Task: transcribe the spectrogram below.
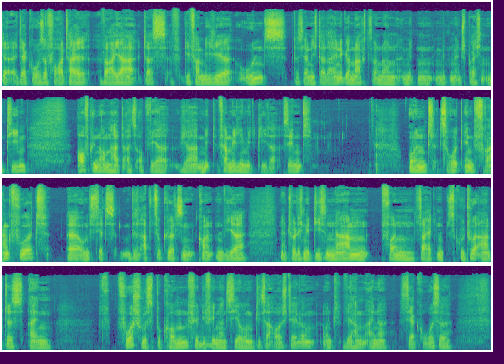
der, der, große Vorteil war ja, dass die Familie uns, das ja nicht alleine gemacht, sondern mit, ein, mit einem entsprechenden Team, aufgenommen hat, als ob wir ja mit Familienmitglieder sind. Und zurück in Frankfurt, äh, um es jetzt ein bisschen abzukürzen, konnten wir natürlich mit diesem Namen von Seiten des Kulturamtes einen Vorschuss bekommen für die mhm. Finanzierung dieser Ausstellung. Und wir haben eine sehr große,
